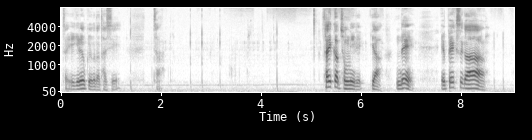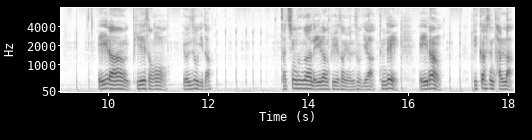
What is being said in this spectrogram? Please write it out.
자, 얘기를 해볼게요. 이거다 다시. 자. 사이값 정리를. 야, 근데 fx가 a랑 b에서 연속이다. 닫힌 구간 a랑 b에서 연속이야. 근데 a랑 b 값은 달라.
